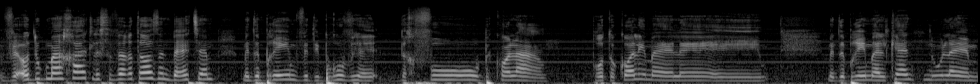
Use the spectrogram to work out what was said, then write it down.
ועוד דוגמה אחת, לסבר את האוזן, בעצם מדברים ודיברו ודחפו בכל הפרוטוקולים האלה, מדברים על כן, תנו להם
